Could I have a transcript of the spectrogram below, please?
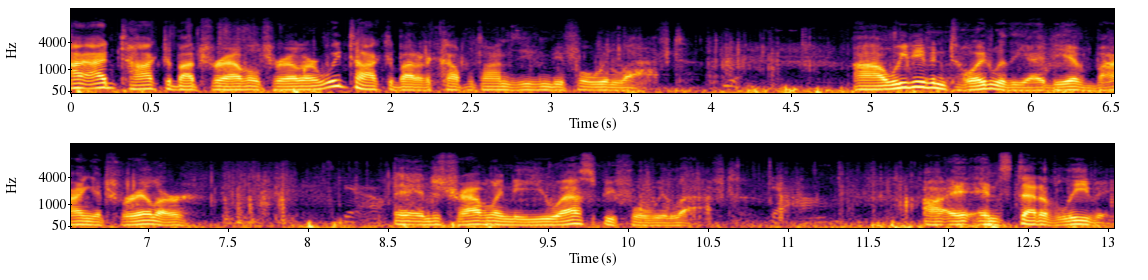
I, I'd talked about travel trailer. We talked about it a couple times even before we left. Uh, we'd even toyed with the idea of buying a trailer Yeah. and just traveling to the U.S. before we left. Uh, instead of leaving.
